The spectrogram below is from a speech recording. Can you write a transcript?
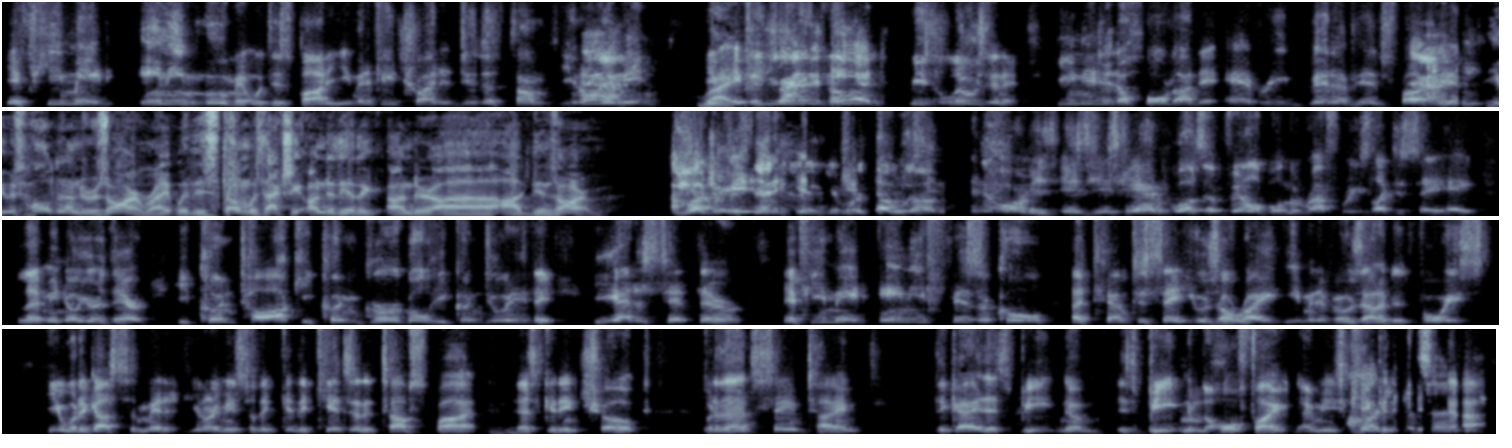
if he made any movement with his body, even if he tried to do the thumb, you know yeah. what I mean? Right. If, if he tried his hand, he's losing it. He needed to hold on to every bit of his fucking. Yeah. He was holding under his arm, right? With his thumb was actually under the other, under uh, Ogden's arm hundred percent. Give him a thumbs up. In the arm, his, his his hand was available, and the referees like to say, "Hey, let me know you're there." He couldn't talk, he couldn't gurgle, he couldn't do anything. He had to sit there. If he made any physical attempt to say he was all right, even if it was out of his voice, he would have got submitted. You know what I mean? So the the kid's in a tough spot mm-hmm. that's getting choked, but at that same time, the guy that's beating him is beating him the whole fight. I mean, he's kicking 100%.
